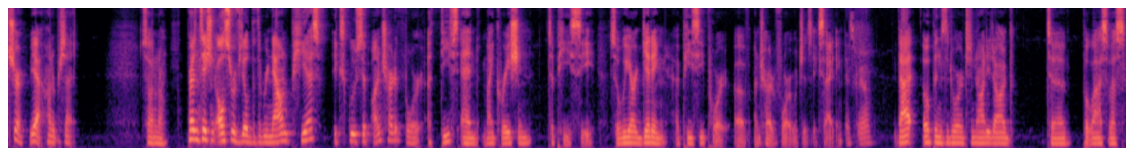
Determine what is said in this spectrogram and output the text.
Sure. Yeah, 100%. So I don't know. Presentation also revealed that the renowned PS exclusive Uncharted 4 A Thief's End migration to PC. So we are getting a PC port of Uncharted 4, which is exciting. Yes, we are. That opens the door to Naughty Dog to put Last of Us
